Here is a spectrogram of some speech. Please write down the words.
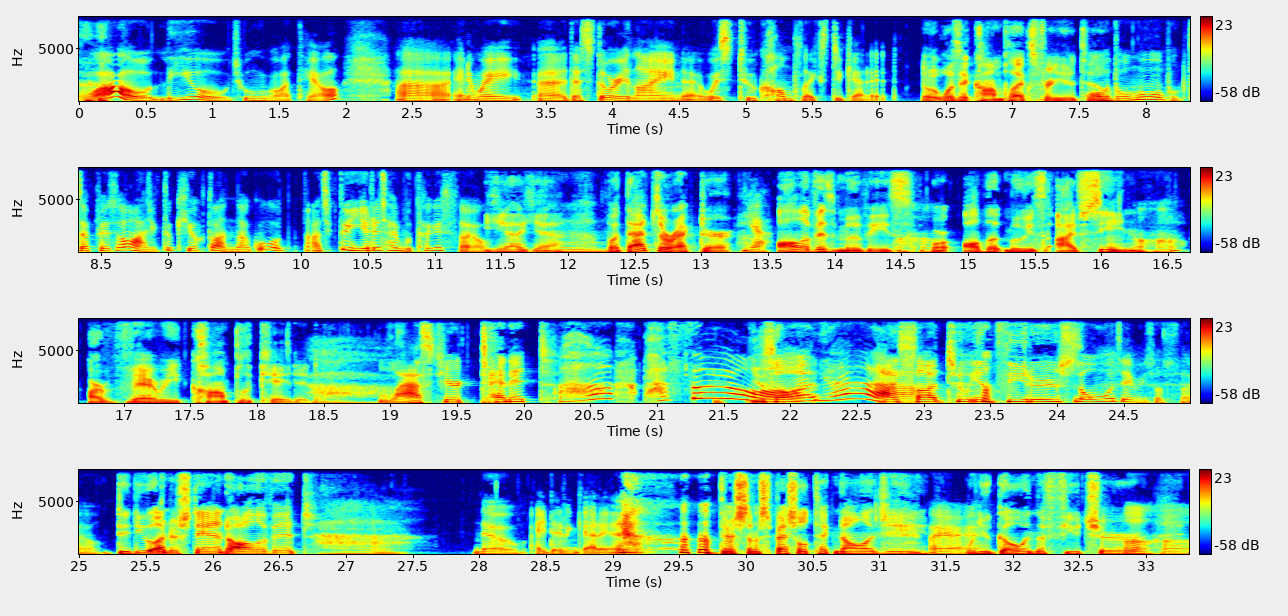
와우, 리오 좋은 것 같아요. Uh, anyway, uh, the storyline was too complex to get it. Was it complex for you too? 어, 너무 복잡해서 아직도 기억도 안 나고 아직도 이해를 잘 못하겠어요. Yeah, yeah. But that director, Yeah. all of his movies, or all the movies I've seen, are very complicated. Last year, Tenet, 봤어요. you saw it? Yeah. I saw it too in theaters. 너무 재밌었어요. Did you understand all of it? 아, No, I didn't get it. There's some special technology Yeah. where you go in the future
